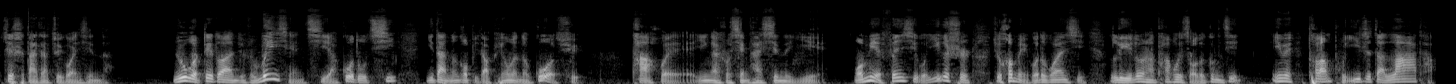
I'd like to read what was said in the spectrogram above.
这是大家最关心的。如果这段就是危险期啊、过渡期一旦能够比较平稳的过去，它会应该说掀开新的一页。我们也分析过，一个是就和美国的关系，理论上它会走得更近，因为特朗普一直在拉它。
